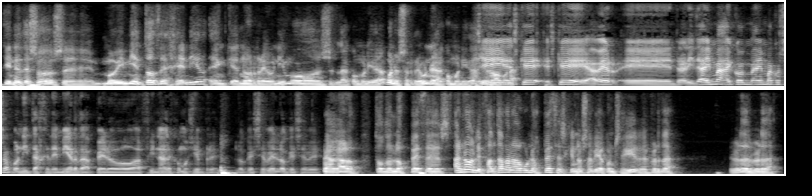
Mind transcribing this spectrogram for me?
tiene de esos eh, movimientos de genio en que nos reunimos la comunidad. Bueno, se reúne la comunidad. Sí, es que, es que, a ver, eh, en realidad hay más, hay, más cosas bonitas que de mierda, pero al final es como siempre. Lo que se ve es lo que se ve. Pero claro, todos los peces. Ah, no, le faltaban algunos peces que no sabía conseguir, es verdad. Es verdad, es verdad.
